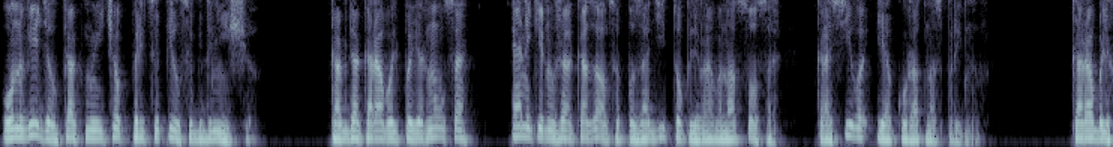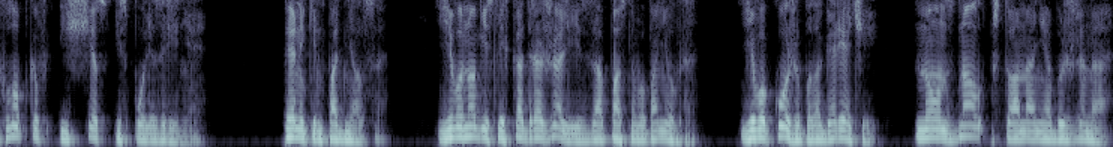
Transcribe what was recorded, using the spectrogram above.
Он видел, как маячок прицепился к днищу. Когда корабль повернулся, Энакин уже оказался позади топливного насоса, красиво и аккуратно спрыгнув. Корабль Хлопков исчез из поля зрения. Энакин поднялся. Его ноги слегка дрожали из-за опасного маневра. Его кожа была горячей, но он знал, что она не обожжена.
